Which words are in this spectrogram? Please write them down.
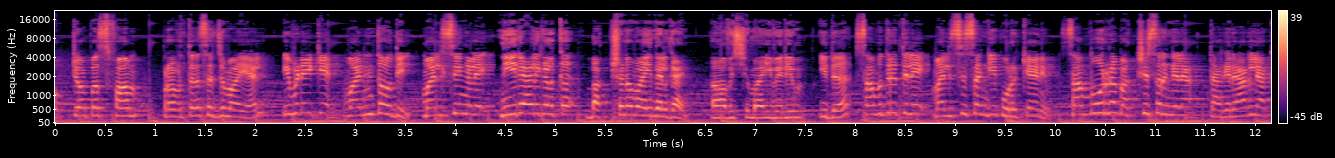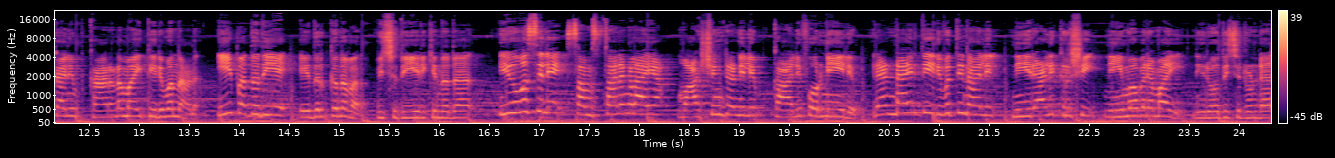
ഒക്ടോപ്പസ് ഫാം പ്രവർത്തന സജ്ജമായാൽ ഇവിടേക്ക് വൻതോതിൽ മത്സ്യങ്ങളെ നീരാളികൾക്ക് ഭക്ഷണമായി നൽകാൻ ആവശ്യമായി വരും. ഇത് സമുദ്രത്തിലെ മത്സ്യസംഖ്യ കുറയ്ക്കാനും സമ്പൂർണ ഭക്ഷ്യശൃംഖല തകരാറിലാക്കാനും കാരണമായി തീരുമെന്നാണ് ഈ പദ്ധതിയെ എതിർക്കുന്നവർ വിശദീകരിക്കുന്നത്. യു എസിലെ സംസ്ഥാനങ്ങളായ വാഷിംഗ്ടണിലും കാലിഫോർണിയയിലും രണ്ടായിരത്തി ഇരുപത്തിനാലിൽ നീരാളി കൃഷി നിയമപരമായി നിരോധിച്ചിട്ടുണ്ട്.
